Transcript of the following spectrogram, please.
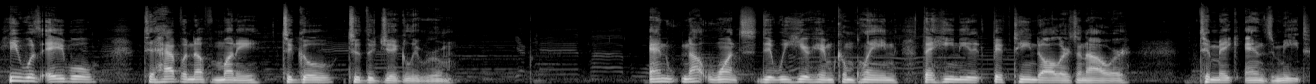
he was able to have enough money to go to the jiggly room. And not once did we hear him complain that he needed $15 an hour to make ends meet.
